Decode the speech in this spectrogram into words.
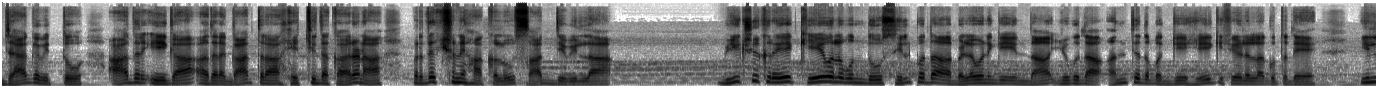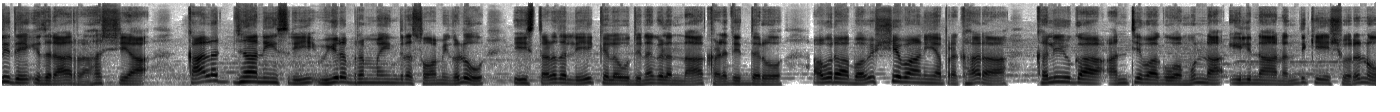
ಜಾಗವಿತ್ತು. ಆದರೆ ಈಗ ಅದರ ಗಾತ್ರ ಹೆಚ್ಚಿದ ಕಾರಣ ಪ್ರದಕ್ಷಿಣೆ ಹಾಕಲು ಸಾಧ್ಯವಿಲ್ಲ. ವೀಕ್ಷಕರೇ, ಕೇವಲ ಒಂದು ಶಿಲ್ಪದ ಬೆಳವಣಿಗೆಯಿಂದ ಯುಗದ ಅಂತ್ಯದ ಬಗ್ಗೆ ಹೇಗೆ ಹೇಳಲಾಗುತ್ತದೆ? ಇಲ್ಲಿದೆ ಇದರ ರಹಸ್ಯ. ಕಾಲಜ್ಞಾನಿ ಶ್ರೀ ವೀರಬ್ರಹ್ಮೇಂದ್ರ ಸ್ವಾಮಿಗಳು ಈ ಸ್ಥಳದಲ್ಲಿ ಕೆಲವು ದಿನಗಳನ್ನು ಕಳೆದಿದ್ದರು. ಅವರ ಭವಿಷ್ಯವಾಣಿಯ ಪ್ರಕಾರ ಕಲಿಯುಗ ಅಂತ್ಯವಾಗುವ ಮುನ್ನ ಇಲ್ಲಿನ ನಂದಿಕೇಶ್ವರನು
